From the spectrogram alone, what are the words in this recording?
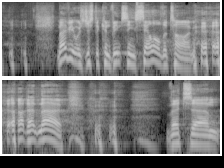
Maybe it was just a convincing sell all the time. I don't know. but um,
